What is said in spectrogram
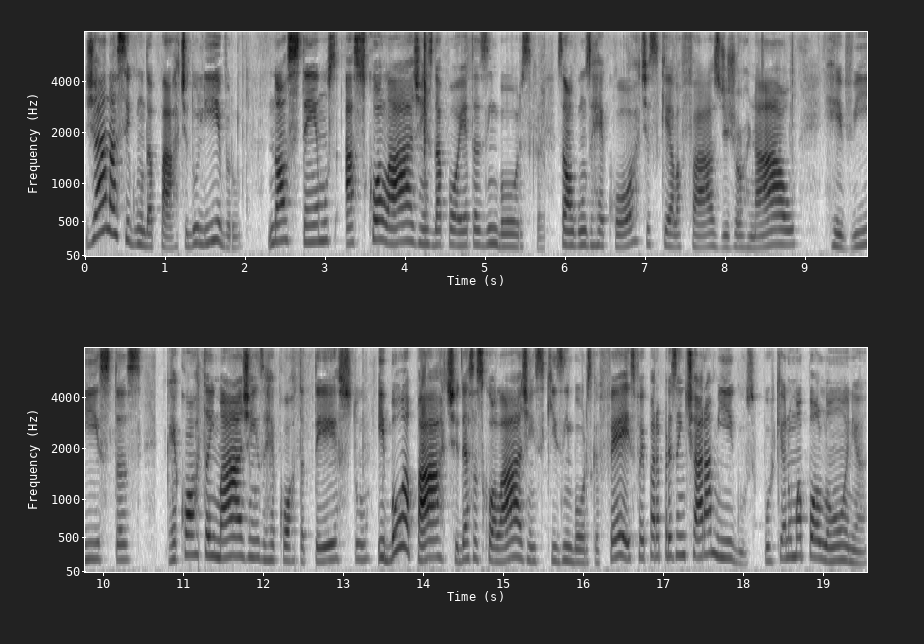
Já na segunda parte do livro, nós temos as colagens da poeta Zimborska. São alguns recortes que ela faz de jornal, revistas, recorta imagens, recorta texto. E boa parte dessas colagens que Zimborska fez foi para presentear amigos, porque numa Polônia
